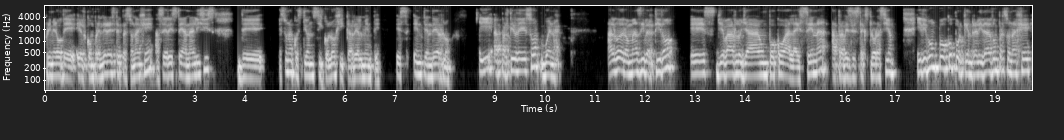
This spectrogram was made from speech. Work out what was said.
primero de el comprender a este personaje, hacer este análisis de es una cuestión psicológica realmente, es entenderlo. Y a partir de eso, bueno, algo de lo más divertido es llevarlo ya un poco a la escena a través de esta exploración. Y digo un poco porque en realidad un personaje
